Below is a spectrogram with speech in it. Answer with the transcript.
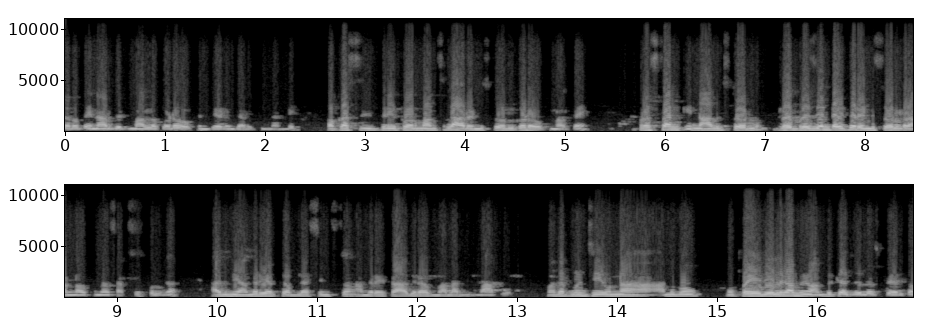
తర్వాత ఇనార్బిట్ మాల్లో కూడా ఓపెన్ చేయడం జరుగుతుందండి. ఒక త్రీ ఫోర్ మంత్స్లో ఆ రెండు స్టోర్లు కూడా ఓపెన్ అవుతాయి. ప్రస్తుతానికి నాలుగు స్టోర్లు. ప్రెసెంట్ అయితే రెండు స్టోర్లు రన్ అవుతున్నాయి సక్సెస్ఫుల్గా అది మీ అందరి యొక్క బ్లెస్సింగ్స్తో అందరి యొక్క ఆదరాభిమానాలు మాకు మొదటి నుంచి ఉన్న అనుభవం. ముప్పై ఐదేళ్ళుగా మేము అంబికా జ్యువెలర్స్ పేరుతో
